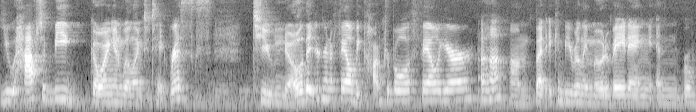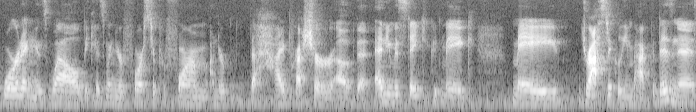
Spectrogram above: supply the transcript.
you have to be going and willing to take risks, to know that you're going to fail, be comfortable with failure. Uh huh. Um, but it can be really motivating and rewarding as well because when you're forced to perform under the high pressure of that any mistake you could make may drastically impact the business,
